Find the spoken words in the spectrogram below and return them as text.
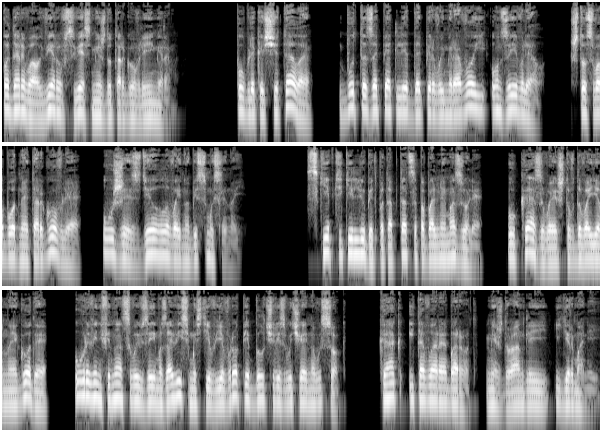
подорвал веру в связь между торговлей и миром. Публика считала, будто за пять лет до Первой мировой он заявлял, что свободная торговля уже сделала войну бессмысленной. Скептики любят потоптаться по больной мозоли, указывая, что в довоенные годы уровень финансовой взаимозависимости в Европе был чрезвычайно высок, как и товарооборот между Англией и Германией.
